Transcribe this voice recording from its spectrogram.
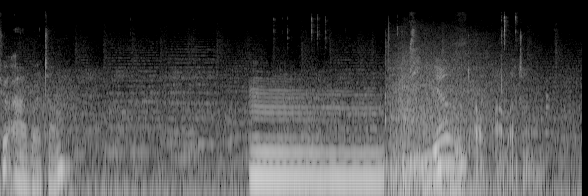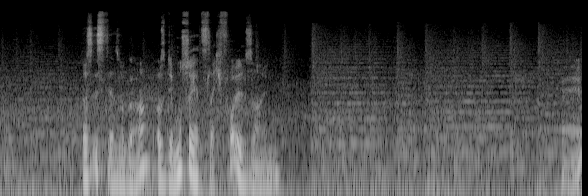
Für Arbeiter. Mm, und hier sind auch Arbeiter. Das ist der sogar. Also der muss doch jetzt gleich voll sein. Okay.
